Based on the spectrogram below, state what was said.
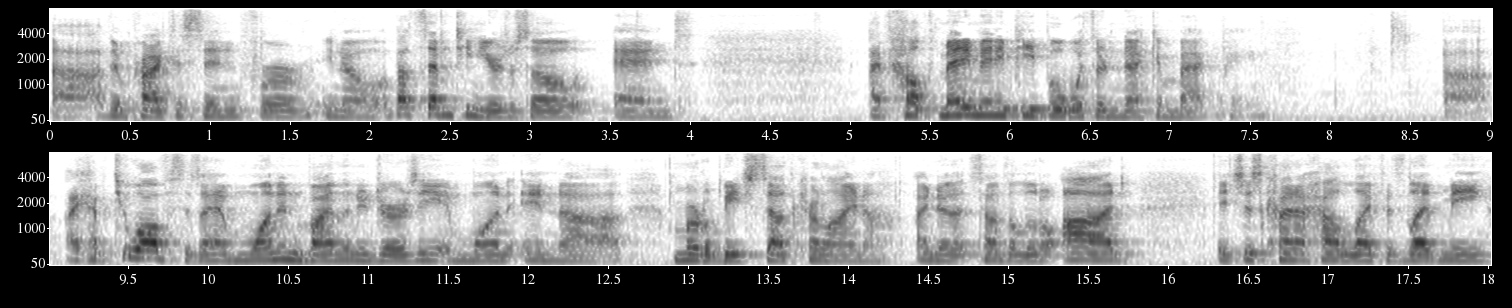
Uh, I've been practicing for, you know, about 17 years or so, and I've helped many, many people with their neck and back pain. Uh, I have two offices. I have one in Vineland, New Jersey, and one in uh, Myrtle Beach, South Carolina. I know that sounds a little odd. It's just kind of how life has led me.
